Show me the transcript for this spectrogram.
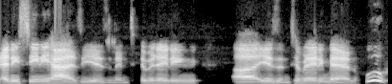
any scene he has, he is an intimidating. Uh, he is an intimidating man. Whew.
